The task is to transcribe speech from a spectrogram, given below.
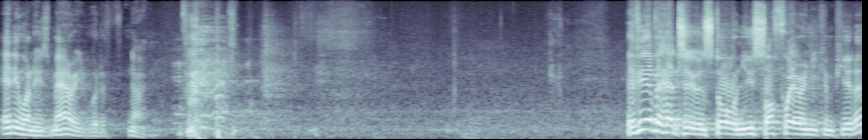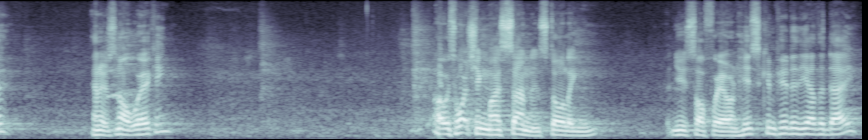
Anyone who's married would have, no. have you ever had to install new software in your computer and it's not working? I was watching my son installing new software on his computer the other day,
